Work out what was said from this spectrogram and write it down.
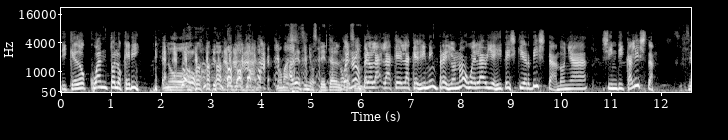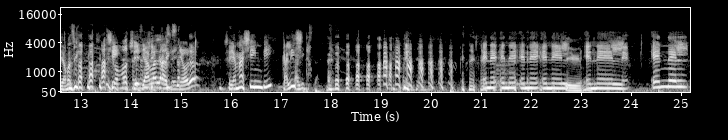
y quedó ¿cuánto lo querí? No. No más. A ver, señor. Bueno, no, pero la, la que, la que sí me impresionó fue la viejita izquierdista, doña sindicalista. Se llama así. Sí, ¿Cómo se llama la señora? Se llama Cindy Calista. en el, en el, en el, en el, en el, en el,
